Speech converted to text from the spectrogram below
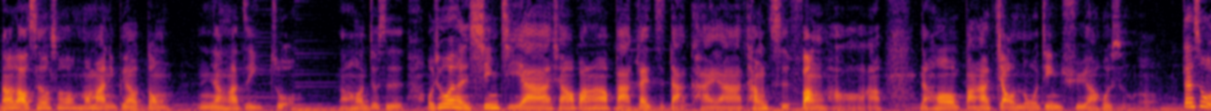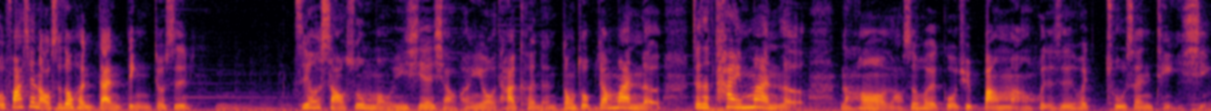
然后老师又说：“妈妈，你不要动，你让他自己做。”然后就是我就会很心急啊，想要帮他把盖子打开啊，汤匙放好啊，然后把他脚挪进去啊，或什么。但是我发现老师都很淡定，就是只有少数某一些小朋友，他可能动作比较慢了，真的太慢了，然后老师会过去帮忙，或者是会出声提醒。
